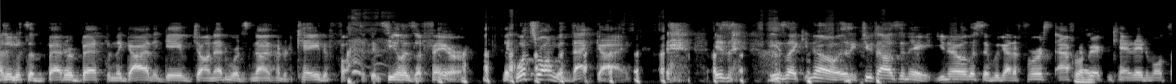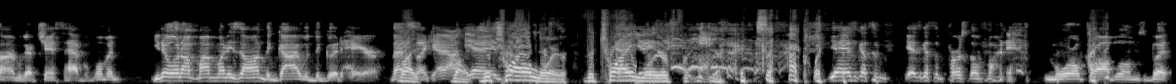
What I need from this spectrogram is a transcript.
I think it's a better bet than the guy that gave John Edwards 900k to, to conceal his affair. Like, what's wrong with that guy? he's, he's like, no, it's like 2008. You know, listen, we got a first African American right. candidate of all time. We got a chance to have a woman you know what I'm, my money's on? The guy with the good hair. That's right, like, yeah, right. yeah the trial lawyer. The trial yeah, yeah, lawyer. For, yeah, exactly. yeah, he's got some. Yeah, he's got some personal finance, moral problems, but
